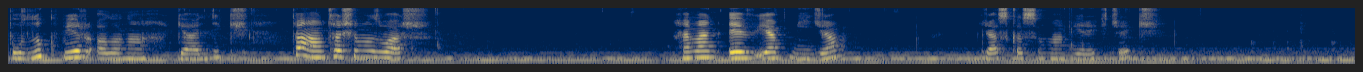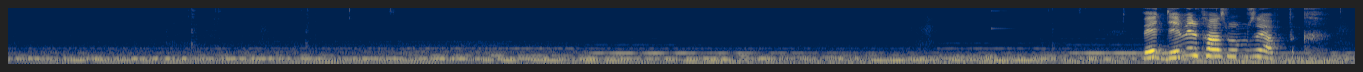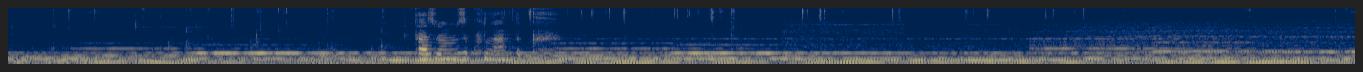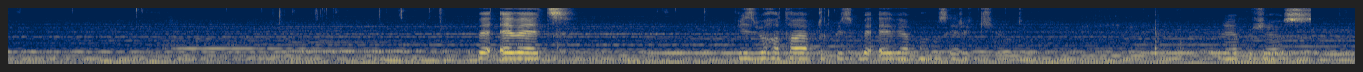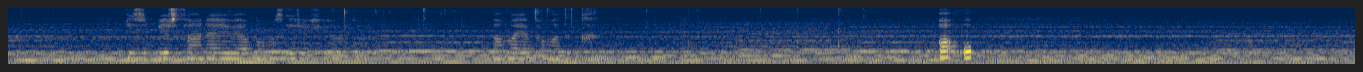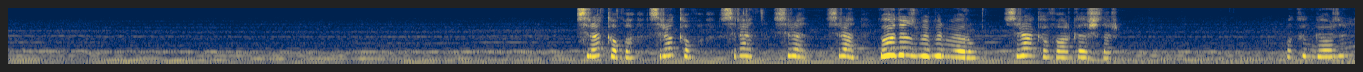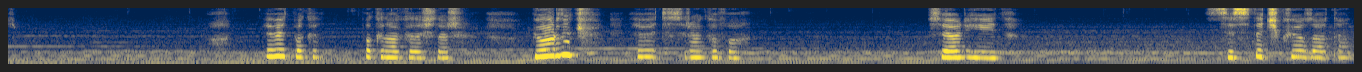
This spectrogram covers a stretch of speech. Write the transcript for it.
Buzluk bir alana geldik. Tamam taşımız var. Hemen ev yapmayacağım. Biraz kasılmam gerekecek. Ve demir kazmamızı yaptık. Kazmamızı kullandık. Ve evet. Biz bir hata yaptık. Bizim bir ev yapmamız gerekiyordu. Ne yapacağız? Bizim bir tane ev yapmamız gerekiyordu. Ama yapamadık. Aa, o... Siren kafa, siren kafa, siren, siren, siren. Gördünüz mü bilmiyorum. Siren kafa arkadaşlar. Bakın gördünüz mü? Evet bakın. Bakın arkadaşlar. Gördük. Evet siren kafa. Siren Heat. Sesi de çıkıyor zaten.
